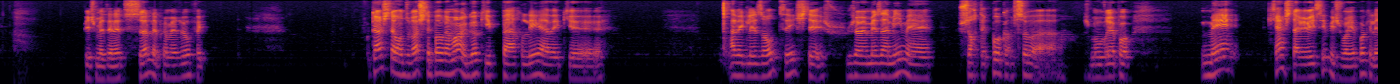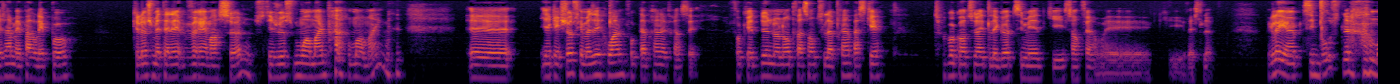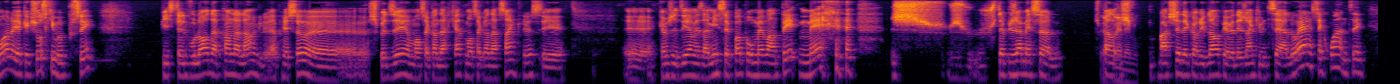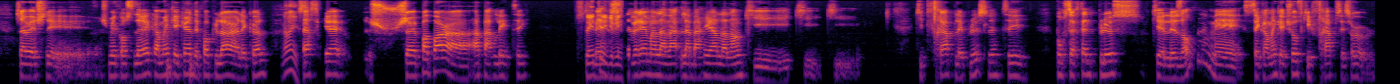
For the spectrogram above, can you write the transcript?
Puis je me tenais tout seul le premier jour. Fait que quand j'étais au Honduras, j'étais pas vraiment un gars qui parlait avec euh, avec les autres, tu sais. J'étais- J'avais mes amis, mais je sortais pas comme ça. euh, je m'ouvrais pas. Mais quand j'étais arrivé ici, puis je voyais pas que les gens me parlaient pas, que là je me tenais vraiment seul, c'était juste moi-même par moi-même. euh, Il y a quelque chose qui m'a dit Juan, faut que tu apprennes le français. Faut que d'une ou autre façon tu l'apprends parce que tu peux pas continuer à être le gars timide qui s'enferme et qui reste là. Fait là, il y a un petit boost là, en moi, il y a quelque chose qui m'a poussé. Puis c'était le vouloir d'apprendre la langue. là. Après ça, euh, je peux dire, mon secondaire 4, mon secondaire 5, là, c'est... euh, comme je dis à mes amis, c'est pas pour m'inventer, mais je- je- j'étais plus jamais seul. Je, plein je marchais des corridors, puis il y avait des gens qui me disaient « Allô, ouais, c'est Juan, tu sais. » J'avais, je me considérais comme un quelqu'un de populaire à l'école Nice. parce que j'avais pas peur à, à parler, tu sais. Mais intégré. Vraiment la, barrière de la langue qui, qui, qui, qui te frappe le plus, là. Pour certaines plus que les autres, là, mais c'est quand même quelque chose qui frappe, c'est sûr.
